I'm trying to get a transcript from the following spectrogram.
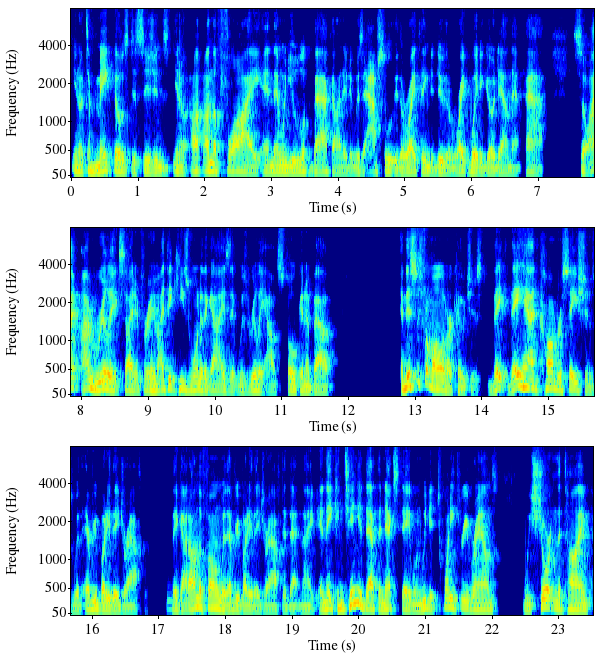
you know, to make those decisions, you know, on the fly. And then when you look back on it, it was absolutely the right thing to do, the right way to go down that path. So I, I'm really excited for him. I think he's one of the guys that was really outspoken about. And this is from all of our coaches. They they had conversations with everybody they drafted they got on the phone with everybody they drafted that night. And they continued that the next day when we did 23 rounds. We shortened the time.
